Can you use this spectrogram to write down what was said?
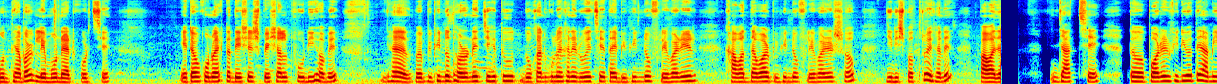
মধ্যে আবার লেমন অ্যাড করছে। এটাও কোনো একটা দেশের স্পেশাল ফুডই হবে। হ্যাঁ বিভিন্ন ধরনের যেহেতু দোকানগুলো এখানে রয়েছে, তাই বিভিন্ন ফ্লেভারের খাবার দাবার বিভিন্ন ফ্লেভারের সব জিনিসপত্র এখানে পাওয়া যায় যাচ্ছে। তো পরের ভিডিওতে আমি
